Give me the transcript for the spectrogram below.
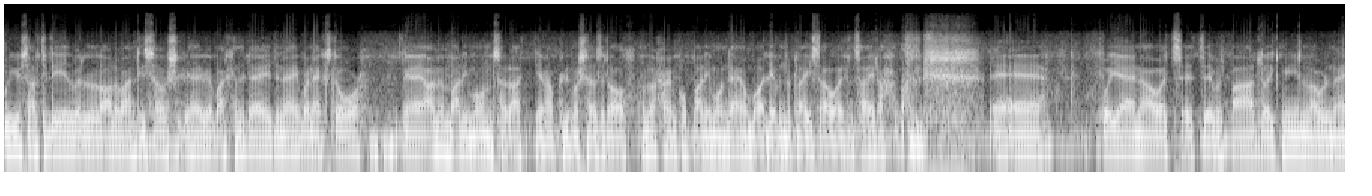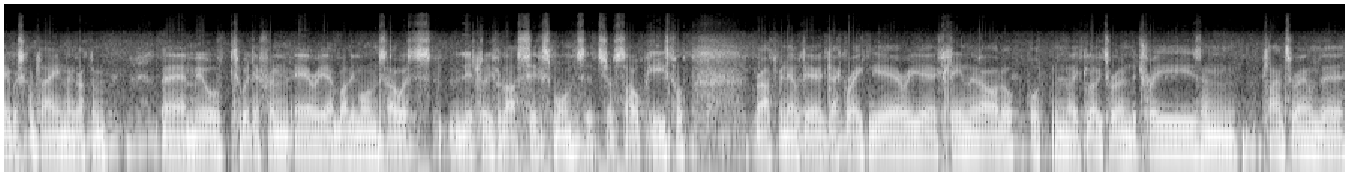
We used to have to deal with a lot of antisocial behaviour back in the day. The neighbour next door, uh, I'm in Ballymun, so that you know pretty much says it all. I'm not trying to put Ballymun down, but I live in the place, so I can say that. uh, but yeah, no, it's, it's it was bad. Like me and a load of neighbours complained and got them uh, moved to a different area in Ballymun. So it's literally for the last six months, it's just so peaceful. We're after being out there decorating the area, cleaning it all up, putting like lights around the trees and plants around the,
